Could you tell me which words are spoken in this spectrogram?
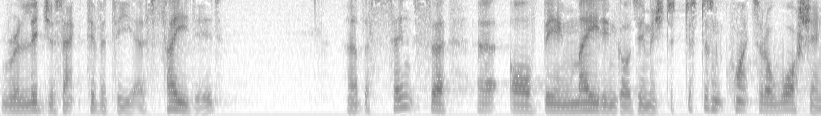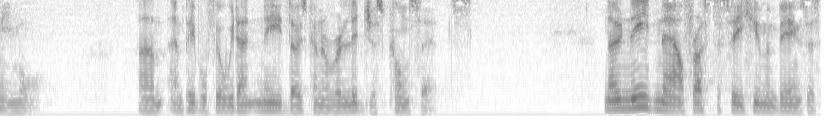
religious activity has faded, uh, the sense uh, uh, of being made in God's image just, just, doesn't quite sort of wash anymore. Um, and people feel we don't need those kind of religious concepts. No need now for us to see human beings as,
